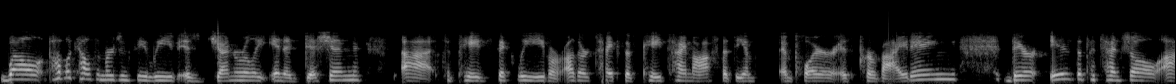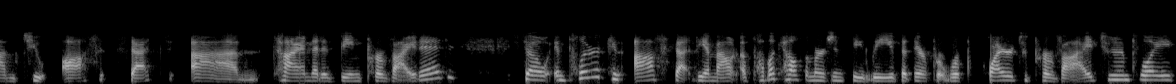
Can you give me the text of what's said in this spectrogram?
Well, public health emergency leave is generally in addition uh, to paid sick leave or other types of paid time off that the employer is providing. There is the potential um, to offset um, time that is being provided so employers can offset the amount of public health emergency leave that they're required to provide to an employee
